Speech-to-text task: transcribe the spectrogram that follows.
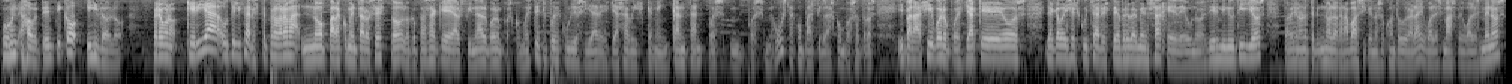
un auténtico ídolo. Pero bueno, quería utilizar este programa no para comentaros esto, lo que pasa que al final, bueno, pues como este tipo de curiosidades ya sabéis que me encantan, pues, pues me gusta compartirlas con vosotros. Y para así, bueno, pues ya que os, ya que vais a escuchar este breve mensaje de unos 10 minutillos, todavía no lo, no lo he grabado, así que no sé cuánto durará, igual es más o igual es menos,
